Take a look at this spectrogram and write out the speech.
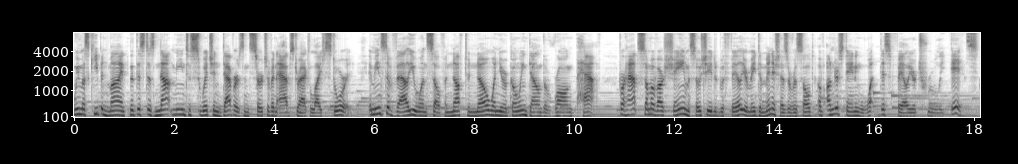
We must keep in mind that this does not mean to switch endeavors in search of an abstract life story. It means to value oneself enough to know when you're going down the wrong path. Perhaps some of our shame associated with failure may diminish as a result of understanding what this failure truly is.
